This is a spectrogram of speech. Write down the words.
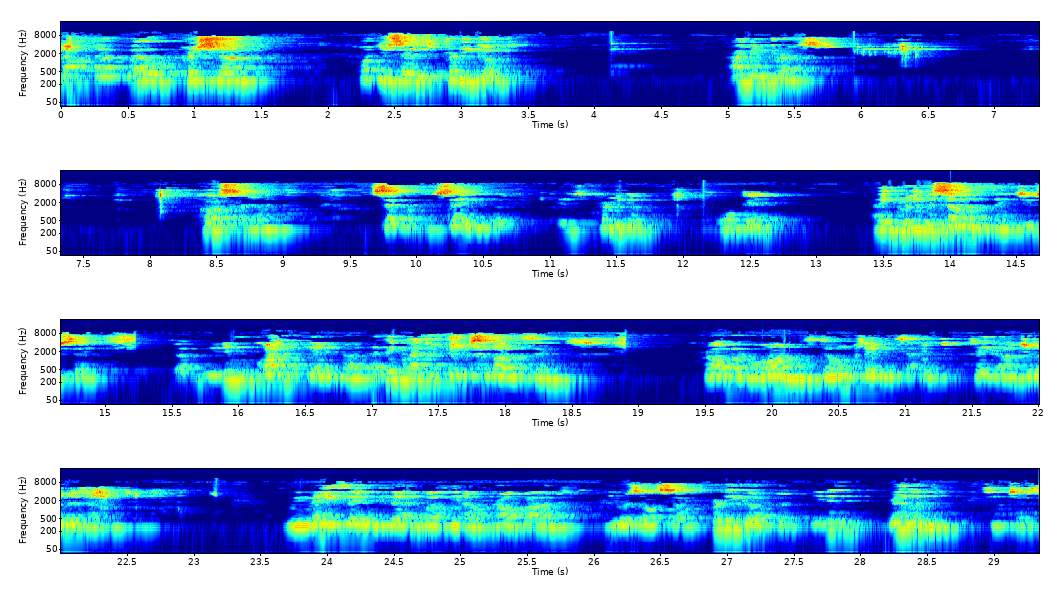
Not that, well, Krishna, what you said is pretty good. I'm impressed. Of course, I don't accept what you say, but it's pretty good. Okay. I agree with some of the things you say, but you didn't quite get it right. I think I'll have to think of some other things. Prabhupada warns, don't take take Arjuna's may think that, well, you know, Prabhupada he was also pretty good, but he didn't really teach us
